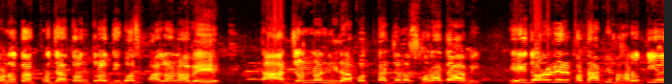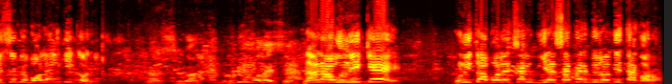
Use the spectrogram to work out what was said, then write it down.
গণতন্ত্র প্রজাতন্ত্র দিবস পালন হবে তার জন্য নিরাপত্তার জন্য সরাতে হবে। এই ধরনের কথা আপনি ভারতীয় হিসেবে বলেন কি করে? না, না না উনি কে? উনি তো বলেছেন বিএসএফ এর বিরোধিতা করো।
